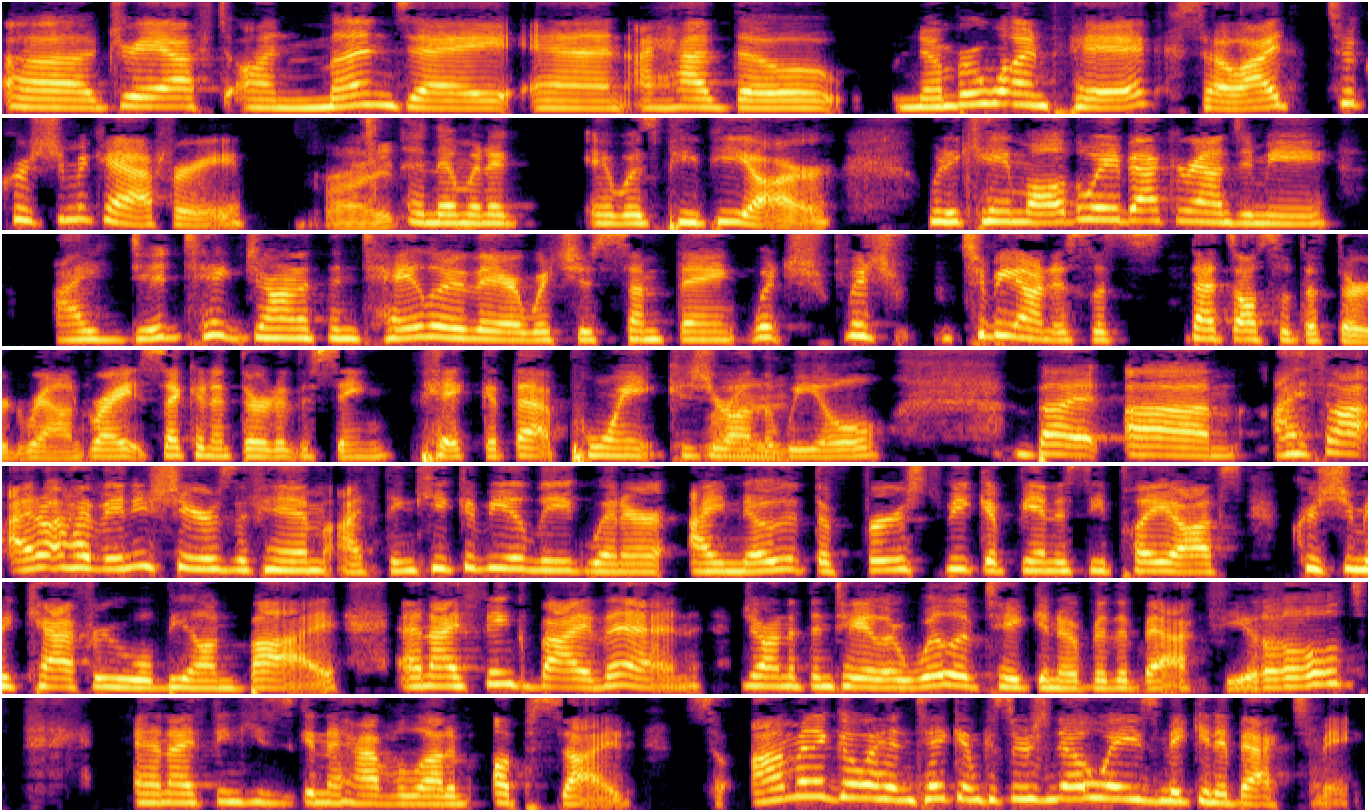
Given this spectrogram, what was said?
uh, draft on Monday, and I had the number one pick. So I took Christian McCaffrey. Right. And then when it, it was PPR, when it came all the way back around to me, I did take Jonathan Taylor there, which is something which, which to be honest, let's, that's also the third round, right? Second and third are the same pick at that point because you're right. on the wheel. But, um, I thought I don't have any shares of him. I think he could be a league winner. I know that the first week of fantasy playoffs, Christian McCaffrey will be on bye. And I think by then, Jonathan Taylor will have taken over the backfield and I think he's going to have a lot of upside. So I'm going to go ahead and take him because there's no way he's making it back to me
